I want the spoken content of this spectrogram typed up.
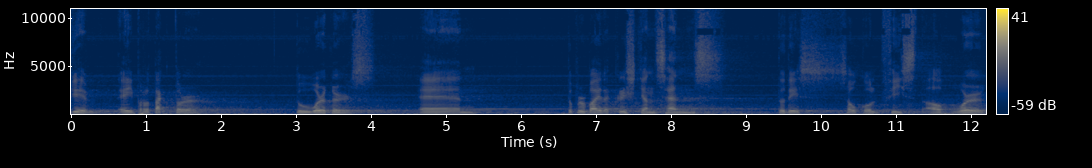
give a protector to workers and to provide a Christian sense to this so-called feast of work.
